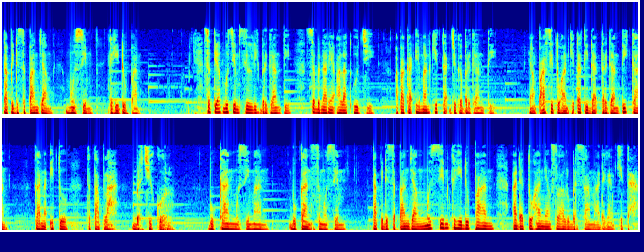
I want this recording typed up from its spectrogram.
Tapi di sepanjang musim kehidupan. Setiap musim silih berganti, sebenarnya alat uji apakah iman kita juga berganti. Yang pasti Tuhan kita tidak tergantikan, karena itu tetaplah bersyukur bukan musiman, bukan semusim, tapi di sepanjang musim kehidupan ada Tuhan yang selalu bersama dengan kita.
